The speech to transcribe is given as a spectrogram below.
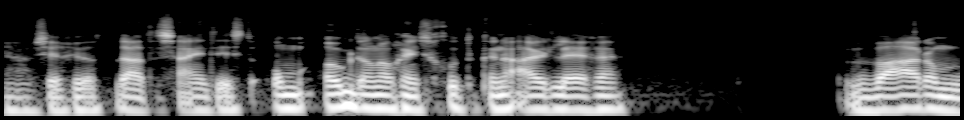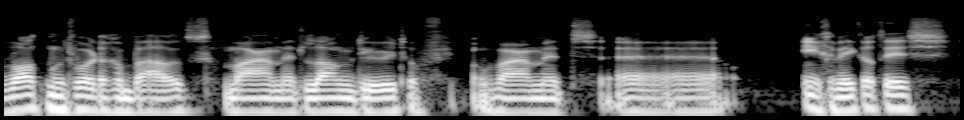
ja, hoe zeg je dat, data scientist, om ook dan nog eens goed te kunnen uitleggen waarom wat moet worden gebouwd, waarom het lang duurt of waarom het eh, ingewikkeld is,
